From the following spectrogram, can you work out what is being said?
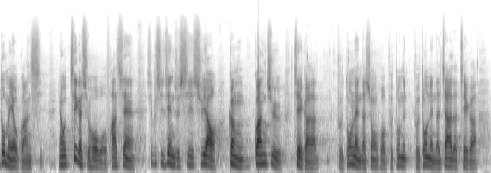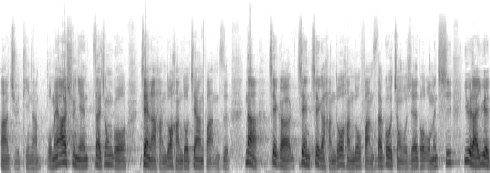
都没有关系？然后这个时候，我发现，是不是建筑师需要更关注这个？普通人的生活，普通的普通人的家的这个啊主题呢？我们二十年在中国建了很多很多这样的房子。那这个建这个很多很多房子的过程，我觉得我们其实越来越。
